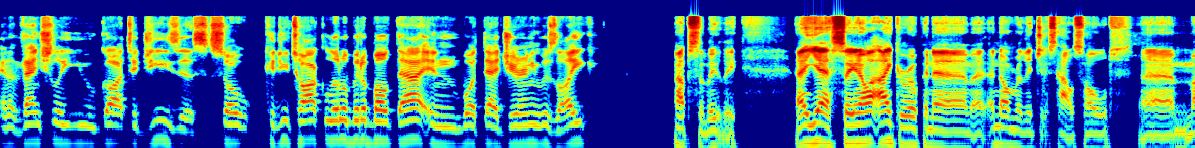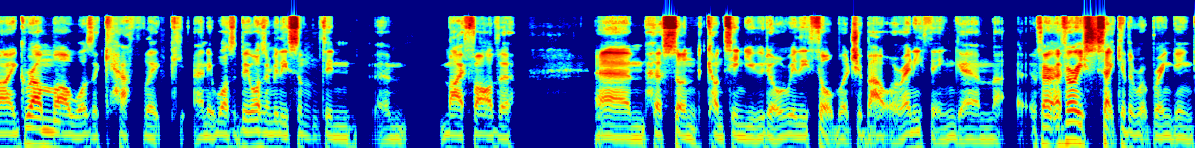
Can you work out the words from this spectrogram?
and eventually you got to jesus. So could you talk a little bit about that and what that journey was like absolutely uh, yeah, so you know, I grew up in a, a non-religious household. Um, my grandma was a Catholic, and it wasn't it wasn't really something um, my father, um, her son, continued or really thought much about or anything. Um, a very, a very secular upbringing.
